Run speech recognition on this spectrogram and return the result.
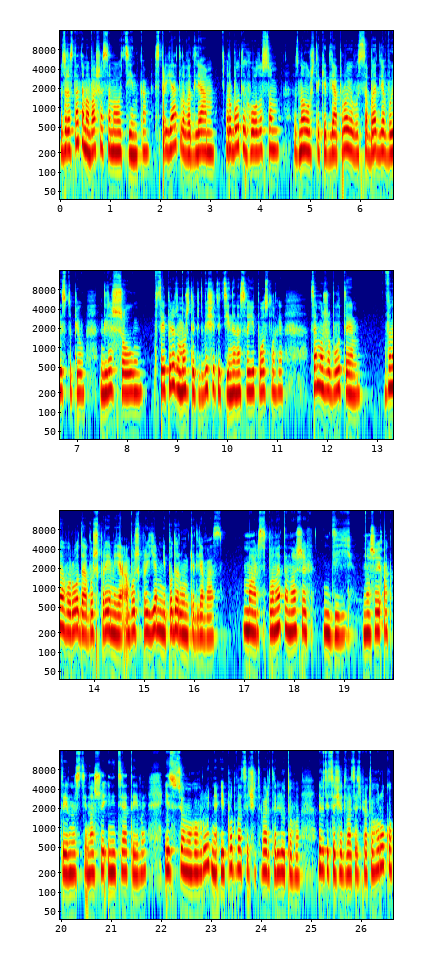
Зростатиме ваша самооцінка, сприятлива для роботи голосом, знову ж таки, для прояву себе, для виступів, для шоу. В цей період ви можете підвищити ціни на свої послуги. Це може бути винагорода або ж премія, або ж приємні подарунки для вас. Марс планета наших дій, нашої активності, нашої ініціативи. Із 7 грудня і по 24 лютого 2025 року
